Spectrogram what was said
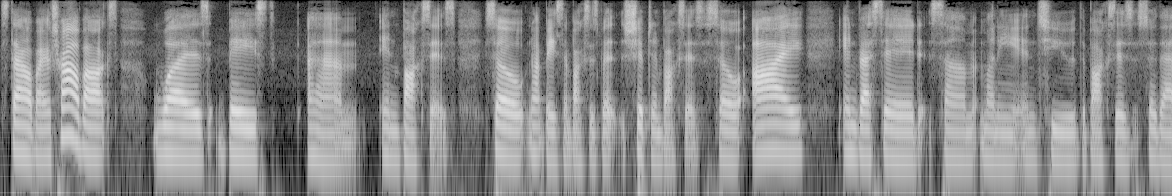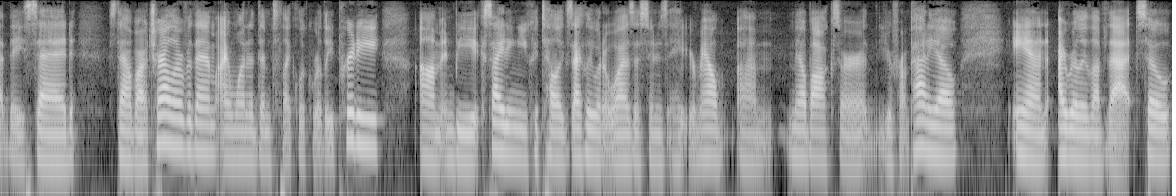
style by a trial box was based um, in boxes. So, not based in boxes, but shipped in boxes. So, I invested some money into the boxes so that they said style by trial over them. I wanted them to like look really pretty um, and be exciting. You could tell exactly what it was as soon as it hit your mail um, mailbox or your front patio, and I really loved that. So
